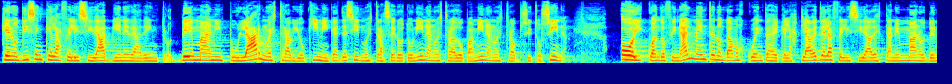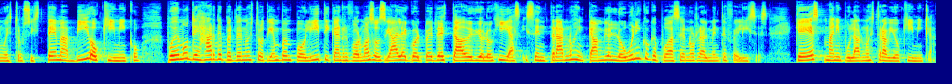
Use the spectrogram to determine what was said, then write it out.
que nos dicen que la felicidad viene de adentro, de manipular nuestra bioquímica, es decir, nuestra serotonina, nuestra dopamina, nuestra oxitocina. Hoy, cuando finalmente nos damos cuenta de que las claves de la felicidad están en manos de nuestro sistema bioquímico, podemos dejar de perder nuestro tiempo en política, en reformas sociales, golpes de Estado, ideologías y centrarnos en cambio en lo único que puede hacernos realmente felices, que es manipular nuestra bioquímica.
